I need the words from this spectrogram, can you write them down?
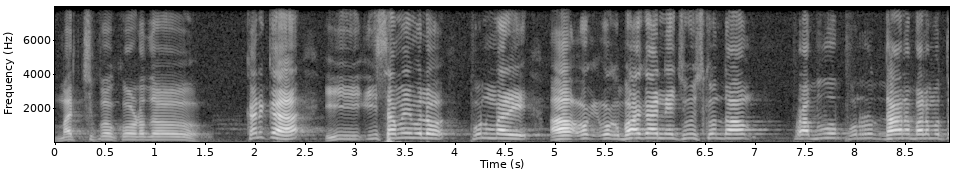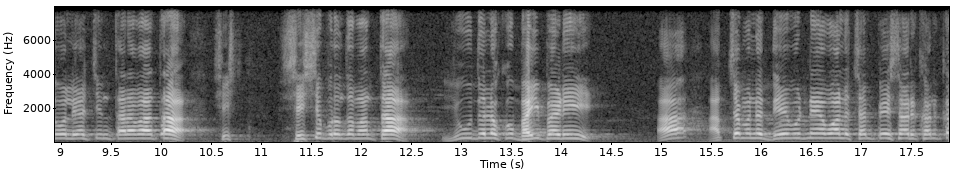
మర్చిపోకూడదు. కనుక ఈ ఈ సమయంలో పున్ మరి ఆ ఒక ఒక భాగాన్ని చూసుకుందాం. ప్రభువు పునరుద్ధాన బలముతో లేచిన తర్వాత శిష్ శిష్య బృందం అంతా యూదులకు భయపడి అచ్చమైన దేవుడినే వాళ్ళు చంపేశారు కనుక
